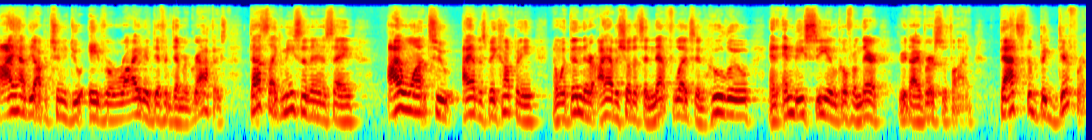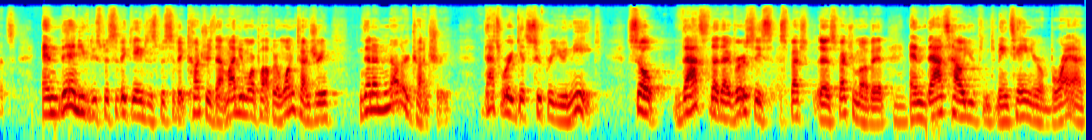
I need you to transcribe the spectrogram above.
I have the opportunity to do a variety of different demographics. That's like me sitting there and saying, I want to, I have this big company, and within there, I have a show that's in Netflix and Hulu and NBC, and go from there. You're diversifying. That's the big difference. And then you can do specific games in specific countries that might be more popular in one country than another country. That's where it gets super unique. So that's the diversity uh, spectrum of it, and that's how you can maintain your brand.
